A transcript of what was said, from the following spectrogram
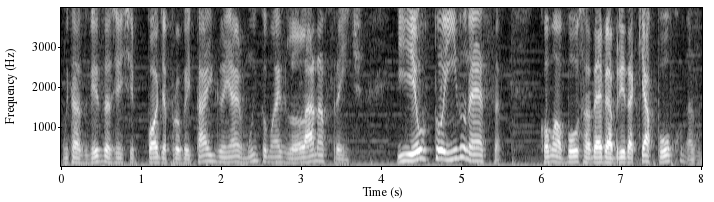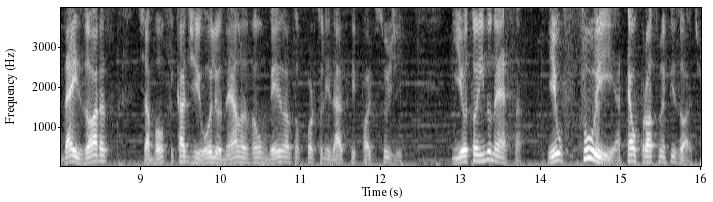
muitas vezes a gente pode aproveitar e ganhar muito mais lá na frente. E eu tô indo nessa. Como a bolsa deve abrir daqui a pouco, às 10 horas, já vão ficar de olho nela, vão ver as oportunidades que pode surgir. E eu tô indo nessa. Eu fui! Até o próximo episódio.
